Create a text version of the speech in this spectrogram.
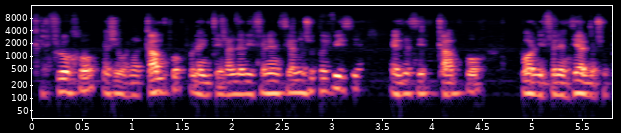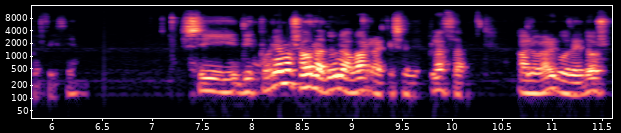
que el flujo es igual al campo por la integral de diferencial de superficie, es decir, campo por diferencial de superficie. Si disponemos ahora de una barra que se desplaza a lo largo de dos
